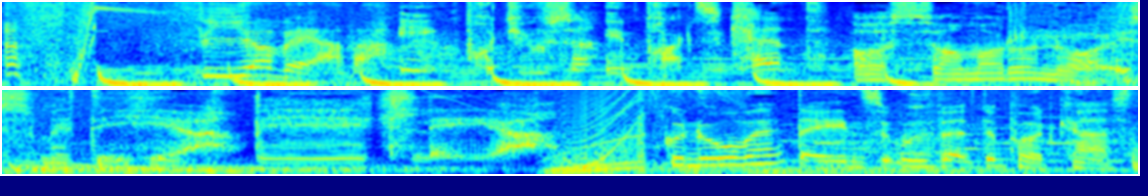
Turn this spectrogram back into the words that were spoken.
Fire værter. En producer. En praktikant. Og så må du nøjes med det her. Beklager. Gunova, dagens udvalgte podcast.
